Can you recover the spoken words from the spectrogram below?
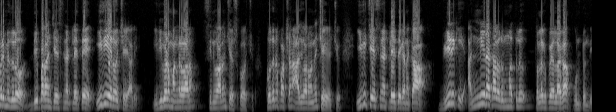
పరిమిదిలో దీపరం చేసినట్లయితే ఇది ఏ రోజు చేయాలి? ఇది కూడా మంగళవారం శనివారం చేసుకోవచ్చు. కుదిరిన పక్షాన ఆదివారం అనే చేయొచ్చు. ఇవి చేసినట్లయితే కనుక వీరికి అన్ని రకాల రుమ్మతులు తొలగిపోయేలాగా ఉంటుంది.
